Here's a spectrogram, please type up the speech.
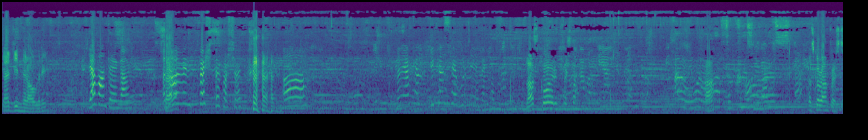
Jag vinner aldrig. Jag vann en gång. Och det var min första försök. oh. Men jag kan, vi kan se vår medel kostar. La oss gå rundt først, da. Ja. Let's go around first.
